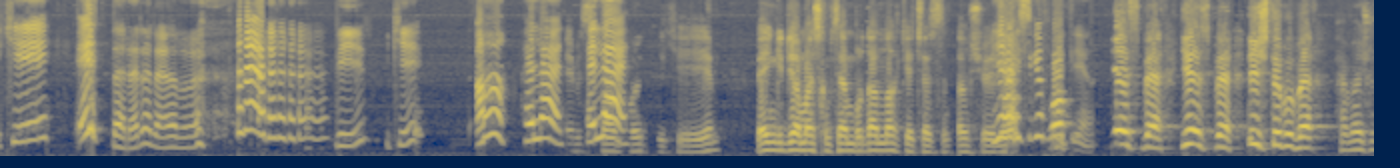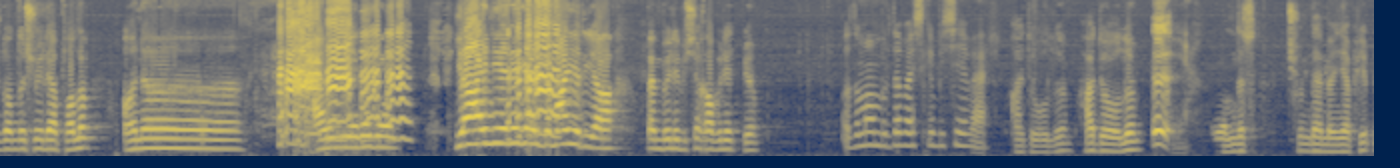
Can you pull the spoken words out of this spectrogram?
iki, üç. Dararara. Bir, iki. Aha helal. Bir Helal. spawn point çekeyim. Ben gidiyorum aşkım sen buradan nah geçersin. Ben şöyle. Ya aşkım Hop. gidiyor. Yes be, yes be. İşte bu be. Hemen şuradan da şöyle yapalım. Ana. aynı yere gel. Ya aynı yere geldim. Hayır ya. Ben böyle bir şey kabul etmiyorum. O zaman burada başka bir şey var. Hadi oğlum. Hadi oğlum. Tamamdır. Şunu da hemen yapayım.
